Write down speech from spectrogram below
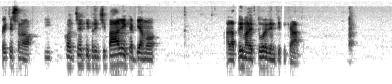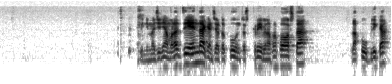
Questi sono concetti principali che abbiamo alla prima lettura identificato. Quindi immaginiamo l'azienda che a un certo punto scrive una proposta, la pubblica,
